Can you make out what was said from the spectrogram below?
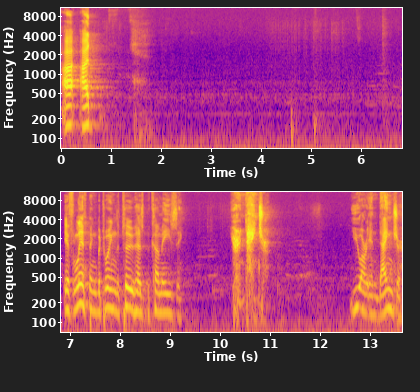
I, I if limping between the two has become easy, you're in danger. You are in danger.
